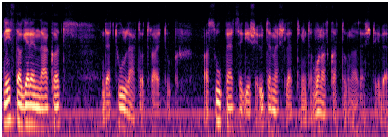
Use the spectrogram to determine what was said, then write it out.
Nézte a gerendákat, de túllátott rajtuk. A szú percegése ütemes lett, mint a vonat kattogna az estében.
